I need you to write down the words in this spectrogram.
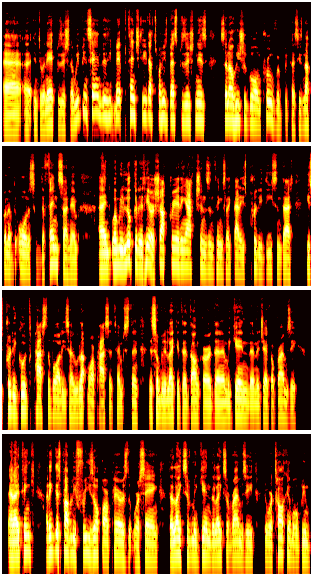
uh, uh, into an eight position. And we've been saying that may, potentially that's where his best position is. So now he should go and prove it because he's not going to have the onus of defence on him. And when we look at it here, shot creating actions and things like that, he's pretty decent at. He's pretty good to pass the ball. He's had a lot more pass attempts than, than somebody like it, Donker, than McGinn, than a Jacob Ramsey. And I think I think this probably frees up our players that were saying the likes of McGinn, the likes of Ramsey, that were talking about being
